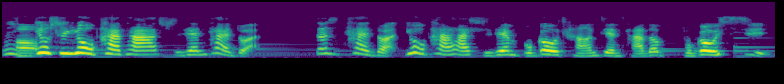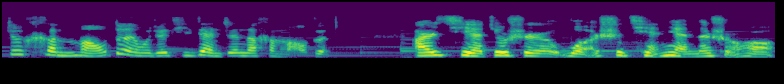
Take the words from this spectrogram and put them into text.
你就是又怕他时间太短，但是太短又怕他时间不够长，检查的不够细，就很矛盾。我觉得体检真的很矛盾。而且就是我是前年的时候，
